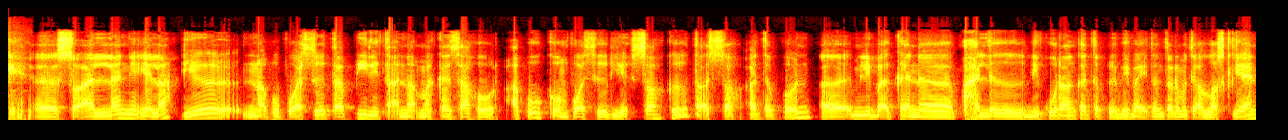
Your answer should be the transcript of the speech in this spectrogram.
Okey, uh, soalannya ialah dia nak berpuasa tapi dia tak nak makan sahur. Apa hukum puasa dia? Sah ke tak sah? Ataupun uh, melibatkan uh, pahala dikurangkan atau lebih baik tuan-tuan dan Allah sekalian?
